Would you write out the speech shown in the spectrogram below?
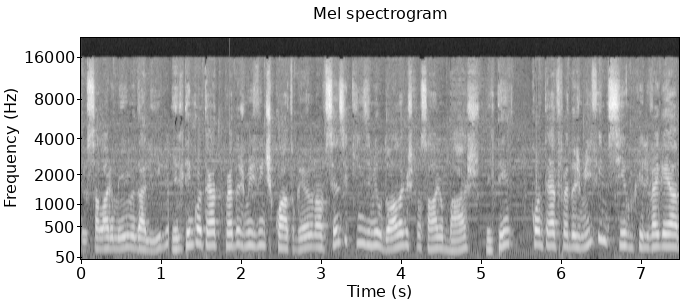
o salário mínimo da liga. Ele tem contrato para 2024, ganhando 915 mil dólares, que é um salário baixo. Ele tem contrato para 2025 que ele vai ganhar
